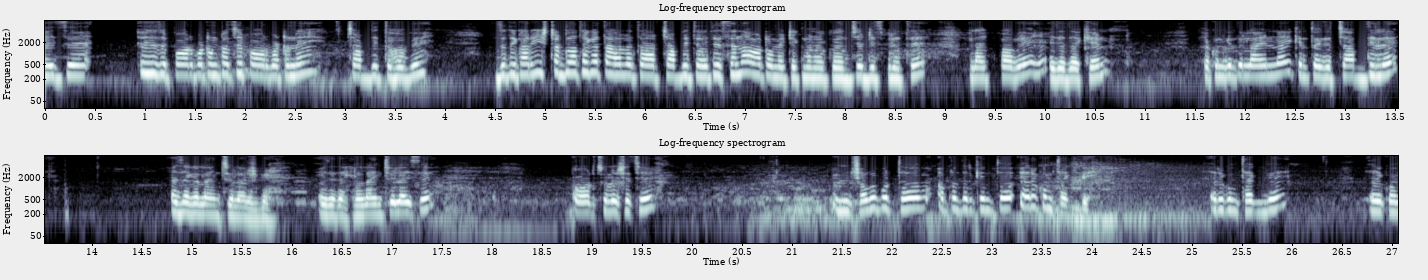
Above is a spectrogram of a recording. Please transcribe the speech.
এই যে এই যে পাওয়ার বাটনটা আছে পাওয়ার বাটনে চাপ দিতে হবে। যদি গাড়ি স্টার্ট দেওয়া থাকে, তাহলে তো আর চাপ দিতে হইতেছে না। অটোমেটিক মনে করেন যে ডিসপ্লেতে লাইট পাবে। এই যে দেখেন, এখন কিন্তু লাইন নাই, কিন্তু এই যে চাপ দিলে এই জায়গায় লাইন চলে আসবে। এই যে দেখেন লাইন চলে আসছে পাওয়ার চলে এসেছে। সর্বপ্রথম আপনাদের কিন্তু এরকম থাকবে। এরকম থাকবে, এরকম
